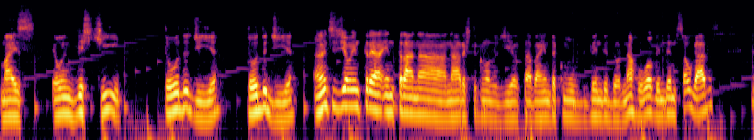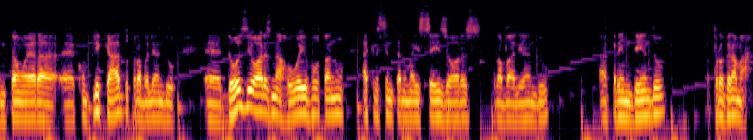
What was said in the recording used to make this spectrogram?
Mas eu investi todo dia, todo dia. Antes de eu entrar, entrar na, na área de tecnologia, eu estava ainda como vendedor na rua, vendendo salgados. Então era é, complicado, trabalhando é, 12 horas na rua e voltando, acrescentando mais 6 horas trabalhando, aprendendo a programar.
